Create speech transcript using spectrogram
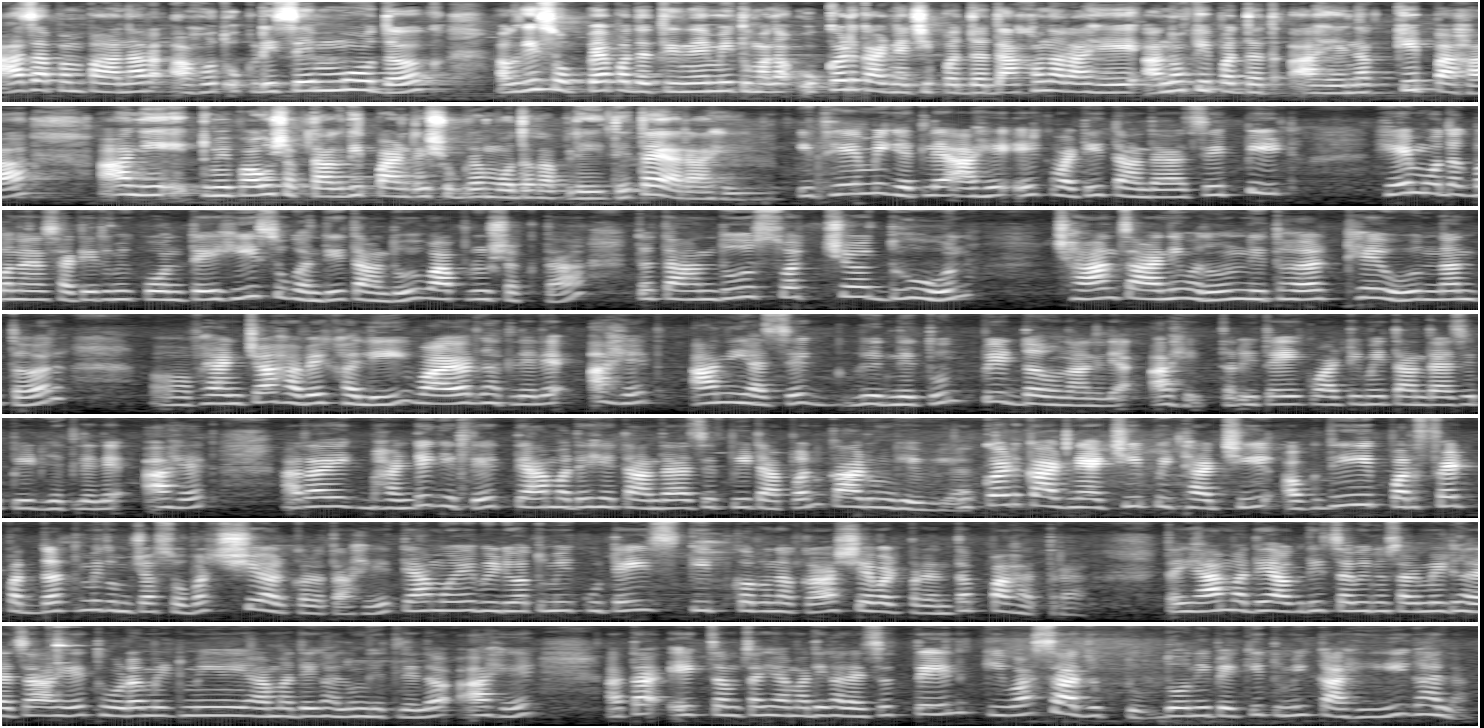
आज आपण पाहणार आहोत उकडीचे मोदक. अगदी सोप्या पद्धतीने मी तुम्हाला उकड काढण्याची पद्धत दाखवणार आहे. अनोखी पद्धत आहे. नक्की पहा. आणि तुम्ही पाहू शकता अगदी पांढरे शुभ्र मोदक आपले इथे तयार आहे. इथे मी घेतले आहे एक वाटी तांदळाचे पीठ. हे मोदक बनवण्यासाठी तुम्ही कोणतेही सुगंधी तांदूळ वापरू शकता. तर तांदूळ स्वच्छ धुवून छान चाळणीमधून निथळत ठेवून नंतर फॅनच्या हवेखाली वाळत घातलेले आहेत आणि ह्याचे गिरणीतून पीठ दळून आणले आहेत तर इथे एक वाटी मी तांदळाचे पीठ घेतलेले आहेत. आता एक भांडे घेते. त्यामध्ये हे तांदळाचे पीठ आपण काढून घेऊया. उकड काढण्याची पिठाची अगदी परफेक्ट पद्धत मी तुमच्यासोबत शेअर करत आहे. त्यामुळे व्हिडिओ तुम्ही कुठेही स्किप करू नका. शेवटपर्यंत पाहत राहा. तर ह्यामध्ये अगदी चवीनुसार मीठ घालायचं आहे. थोडं मीठ मी ह्यामध्ये घालून घेतलेलं आहे. आता एक चमचा ह्यामध्ये घालायचं तेल किंवा साजूक तूप. दोन्हीपैकी तुम्ही काहीही घाला.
